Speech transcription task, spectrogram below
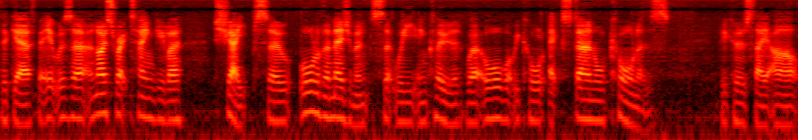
the girth, but it was a, a nice rectangular shape. So all of the measurements that we included were all what we call external corners because they are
